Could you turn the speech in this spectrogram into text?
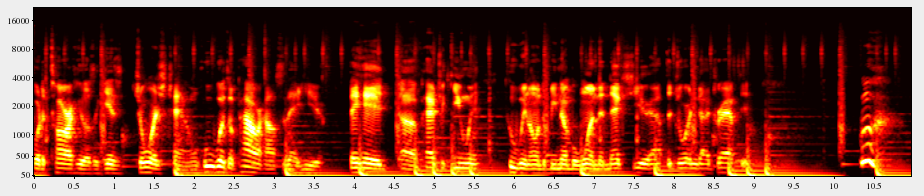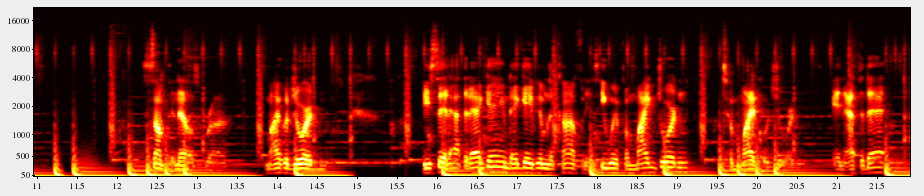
for the Tar Heels against Georgetown, who was a powerhouse that year. They had uh, Patrick Ewing, who went on to be number one the next year after Jordan got drafted. Whew. Something else, bro. Michael Jordan. He said after that game, they gave him the confidence. He went from Mike Jordan to Michael Jordan. And after that,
